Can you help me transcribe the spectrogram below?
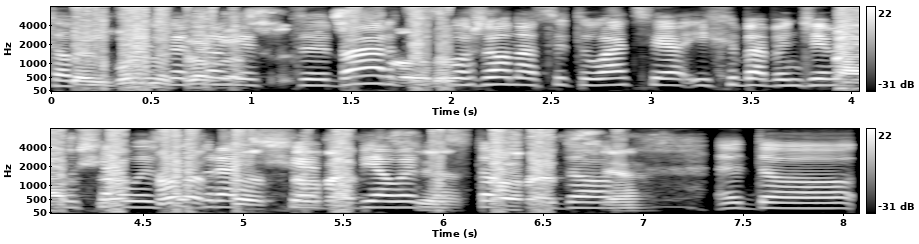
To, to widzę, że to jest bardzo sporu. złożona sytuacja i chyba będziemy bardzo, musiały to, wybrać to, się do Białego Stoku, do, do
